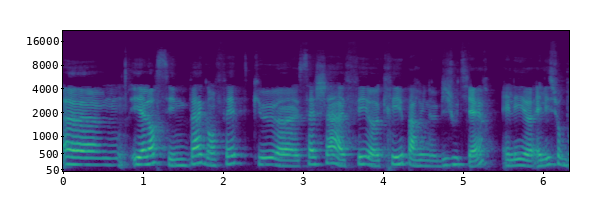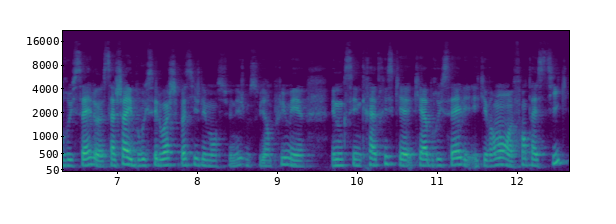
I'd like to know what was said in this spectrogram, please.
Euh, et alors c'est une bague en fait que euh, Sacha a fait euh, créer par une bijoutière. Elle est elle est sur Bruxelles. Sacha est bruxellois. Je sais pas si je l'ai mentionné, je me souviens plus, mais mais donc c'est une créatrice qui est, qui est à Bruxelles et, qui est vraiment fantastique.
